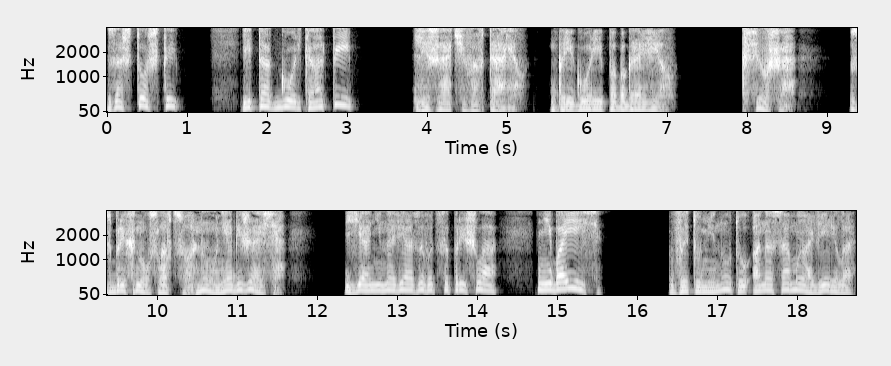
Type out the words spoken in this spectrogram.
За что ж ты? И так горько, а ты...» Лежачего вдарил. Григорий побагровел. «Ксюша!» — сбрехнул словцо. «Ну, не обижайся. Я не навязываться пришла. Не боись!» В эту минуту она сама верила,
